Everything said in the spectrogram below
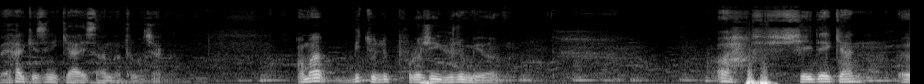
ve herkesin hikayesi anlatılacak. Ama bir türlü proje yürümüyor. Ah şeydeyken e,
